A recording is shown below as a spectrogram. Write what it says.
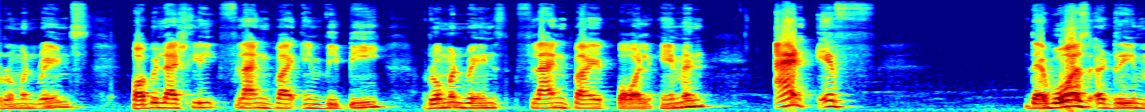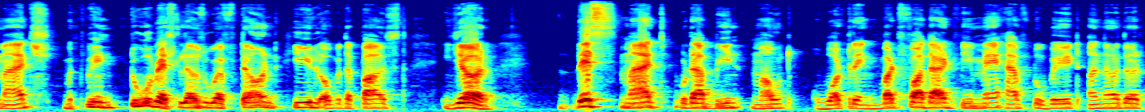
Roman Reigns. Bobby Lashley flanked by MVP, Roman Reigns flanked by Paul Heyman. And if there was a dream match between two wrestlers who have turned heel over the past year. This match would have been mouth watering, but for that, we may have to wait another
